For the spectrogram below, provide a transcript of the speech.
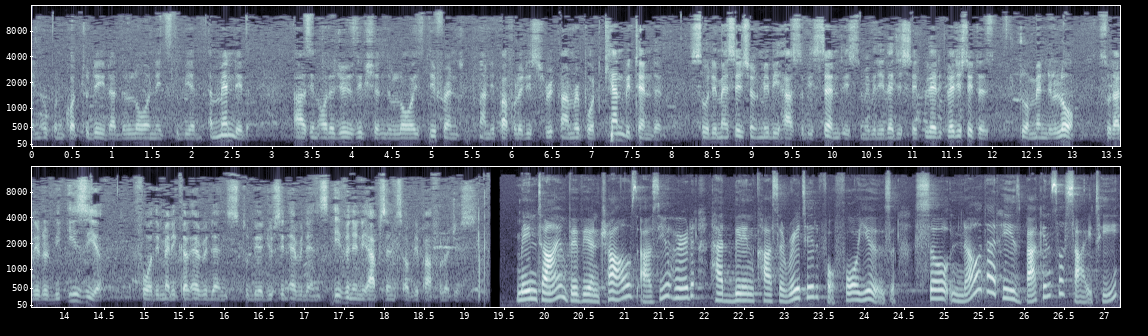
in open court today that the law needs to be amended. As in other jurisdictions, the law is different and the pathologist um, report can be tendered. So the message that maybe has to be sent is to maybe the legislators to amend the law so that it would be easier for the medical evidence to be adduced in evidence, even in the absence of the pathologist. Meantime, Vivian Charles, as you heard, had been incarcerated for four years. So now that he is back in society,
